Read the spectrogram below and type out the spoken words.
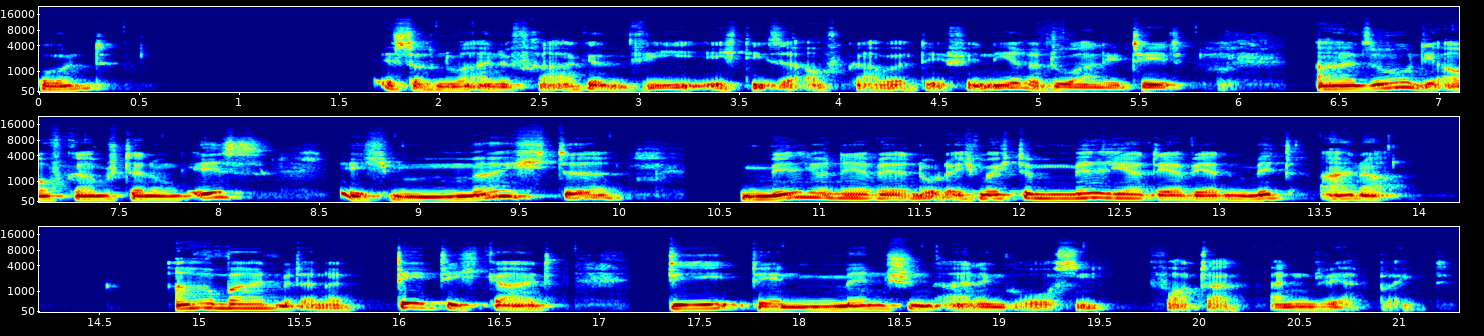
Und ist doch nur eine Frage, wie ich diese Aufgabe definiere. Dualität. Also die Aufgabenstellung ist, ich möchte Millionär werden oder ich möchte Milliardär werden mit einer Arbeit, mit einer Tätigkeit, die den Menschen einen großen Vorteil, einen Wert bringt.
